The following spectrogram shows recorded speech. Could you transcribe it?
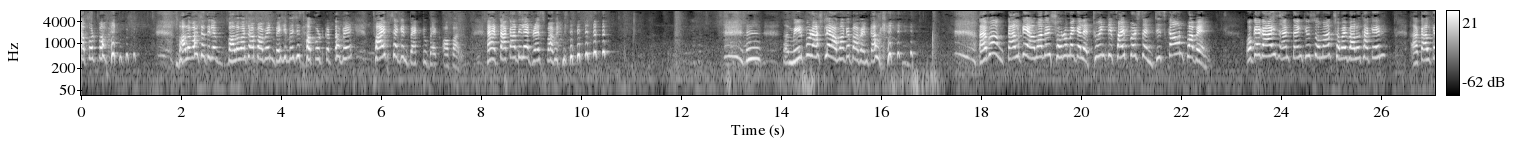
সাপোর্ট পাবেন। ভালোবাসা দিলে ভালোবাসা পাবেন, বেশি বেশি সাপোর্ট করতে হবে। Five second back to back offer হ্যাঁ টাকা দিলে ড্রেস পাবেন। মিরপুর আসলে আমাকে পাবেন কালকে। এবং কালকে আমাদের শোরুমে গেলে টোয়েন্টি ফাইভ পার্সেন্ট ডিসকাউন্ট পাবেন। Okay guys and thank you so much সবাই ভালো থাকেন। কালকে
